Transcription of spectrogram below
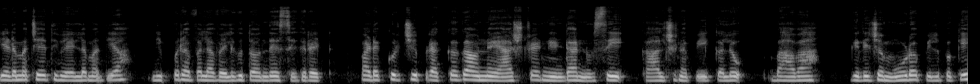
ఎడమ చేతి వేళ్ళ మధ్య నిప్పురవ్వలా వెలుగుతోందే సిగరెట్. పడకుర్చీ ప్రక్కగా ఉన్న యాస్ట్రేడ్ నిండా నుసి కాల్చిన పీకలు. బావా గిరిజ మూడో పిలుపుకి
